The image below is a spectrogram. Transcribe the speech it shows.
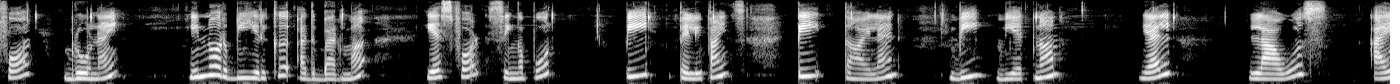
ஃபார் ப்ரூனை இன்னொரு பி இருக்குது அது Burma. S for Singapore. P Philippines T Thailand V Vietnam. L Laos I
